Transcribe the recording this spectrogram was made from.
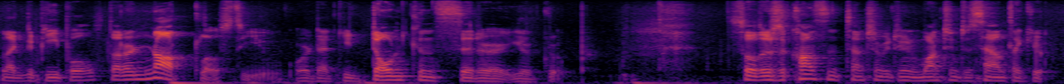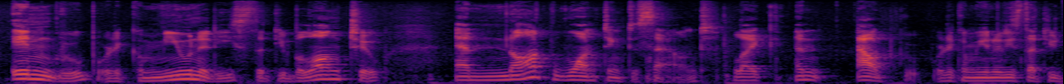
like the people that are not close to you or that you don't consider your group. So there's a constant tension between wanting to sound like your in group or the communities that you belong to and not wanting to sound like an outgroup or the communities that you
